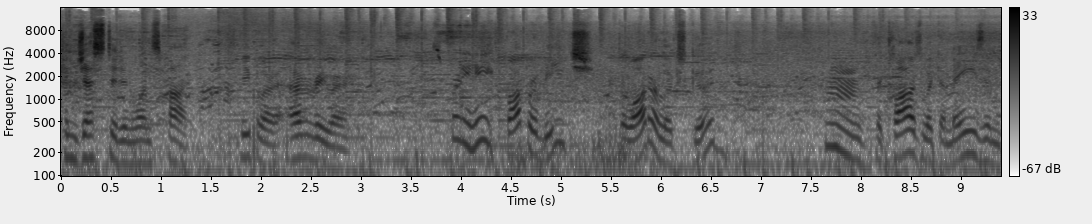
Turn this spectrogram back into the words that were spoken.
congested in one spot. People are everywhere. Pretty neat. Proper beach. The water looks good. Hmm, the clouds look amazing.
